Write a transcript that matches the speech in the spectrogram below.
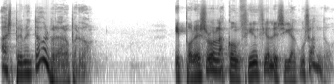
ha experimentado el verdadero perdón. Y por eso la conciencia le sigue acusando.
